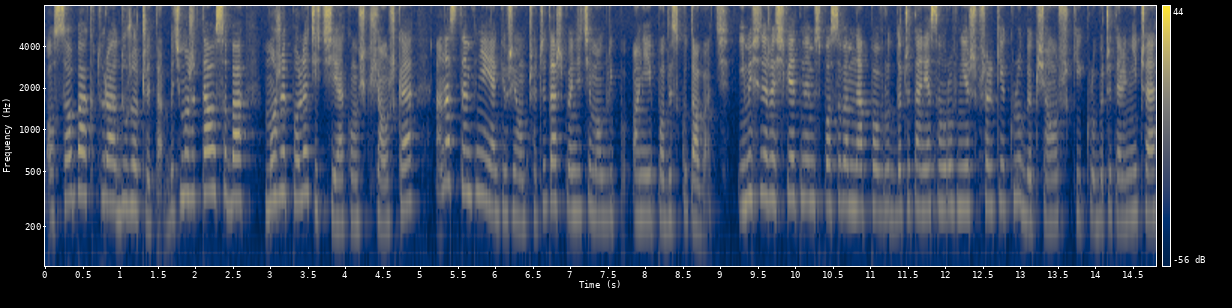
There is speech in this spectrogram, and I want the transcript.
osoba, która dużo czyta. Być może ta osoba może polecić Ci jakąś książkę, a następnie, jak już ją przeczytasz, będziecie mogli o niej podyskutować. I myślę, że świetnym sposobem na powrót do czytania są również wszelkie kluby książki, kluby czytelnicze.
